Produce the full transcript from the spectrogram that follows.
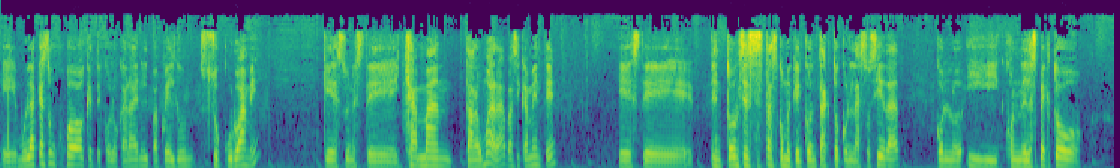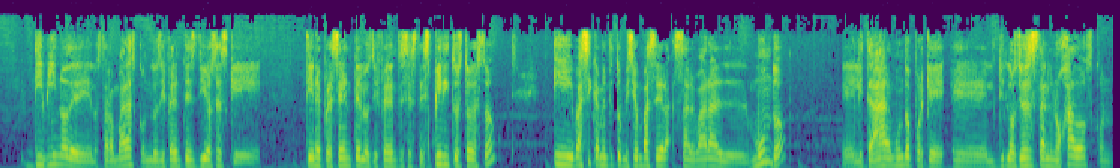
Eh, Mulaka es un juego que te colocará en el papel de un Sukuruame, que es un este chamán tarahumara, básicamente. Este, entonces estás como que en contacto con la sociedad con lo, y con el aspecto divino de los tarahumaras, con los diferentes dioses que tiene presente, los diferentes este, espíritus, todo esto. Y básicamente tu misión va a ser salvar al mundo, eh, literal al mundo, porque eh, los dioses están enojados con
